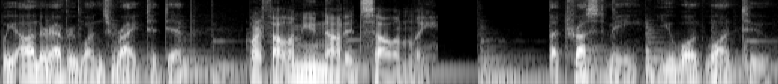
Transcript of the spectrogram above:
We honor everyone's right to dip. Bartholomew nodded solemnly. But trust me, you won't want to.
